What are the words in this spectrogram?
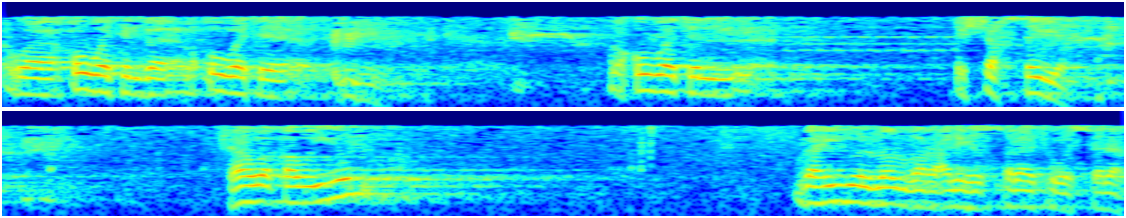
وقوة وقوة وقوة الشخصية. فهو قوي بهي المنظر عليه الصلاة والسلام.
